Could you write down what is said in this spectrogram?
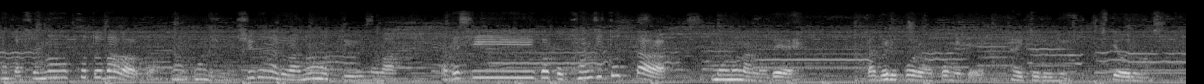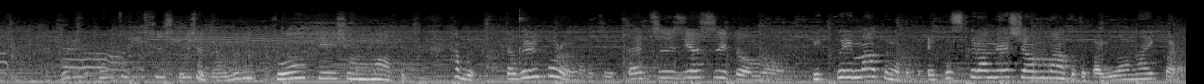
なんかその言葉がこう、ななんでしょうね、シグナルはノーっていうのは、私がこう感じ取ったものなので、ダブルコロン込みでタイトルにしております。ダブル、本当に正式にしたらダブルクォーテーションマーク多分、ダブルコロンなら絶対通じやすいと思う。びっくりマークのこと、エクスクラメーションマークとか言わないから。はい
